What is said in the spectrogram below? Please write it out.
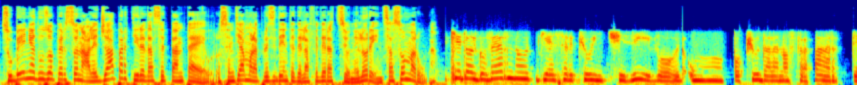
su beni ad uso personale già a partire da 70 euro. Sentiamo la Presidente della Federazione, Lorenza Sommaruga. Chiedo al governo di essere più incisivo, un po' più dalla nostra parte.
